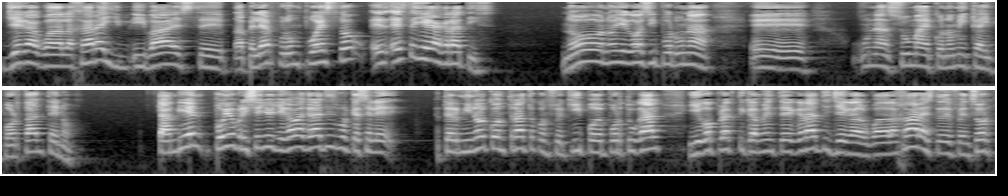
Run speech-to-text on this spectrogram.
llega a Guadalajara y, va este, a pelear por un puesto. E, este llega gratis. No, no llegó así por una, eh, una suma económica importante, no. También Pollo Briseño llegaba gratis porque se le terminó el contrato con su equipo de Portugal y llegó prácticamente gratis, llega al Guadalajara, este defensor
